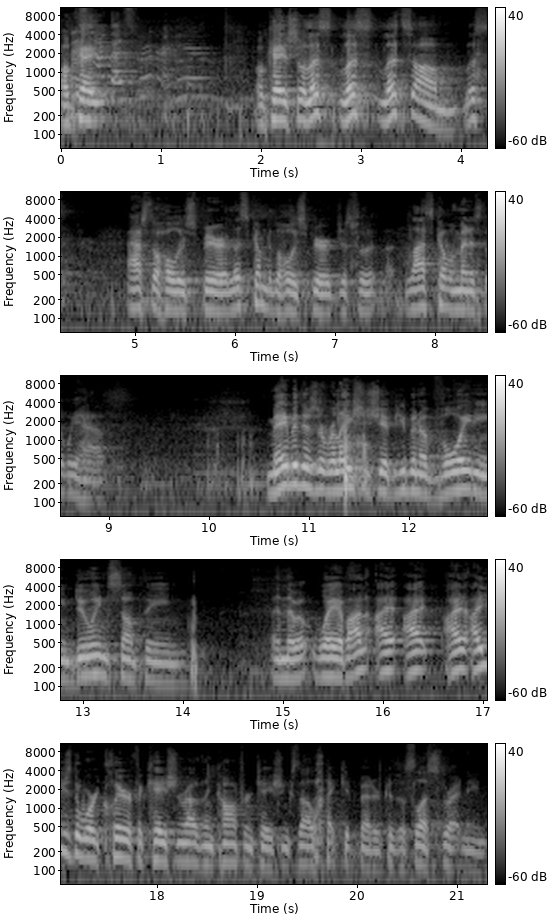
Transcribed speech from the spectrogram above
Okay, best friend right okay, so let's let's let's um let's ask the Holy Spirit. Let's come to the Holy Spirit just for the last couple minutes that we have. Maybe there's a relationship you've been avoiding doing something in the way of I I, I, I use the word clarification rather than confrontation because I like it better because it's less threatening.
